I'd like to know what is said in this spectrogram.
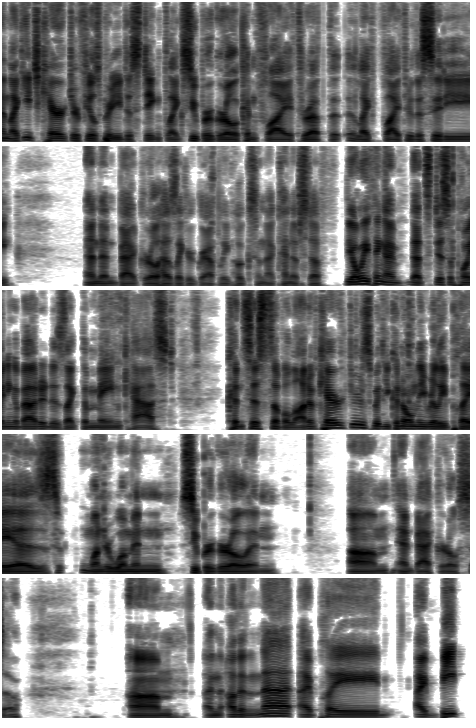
And like each character feels pretty distinct. Like Supergirl can fly throughout the like fly through the city, and then Batgirl has like her grappling hooks and that kind of stuff. The only thing I'm that's disappointing about it is like the main cast consists of a lot of characters, but you can only really play as Wonder Woman, Supergirl, and um and Batgirl. So, um, and other than that, I played. I beat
